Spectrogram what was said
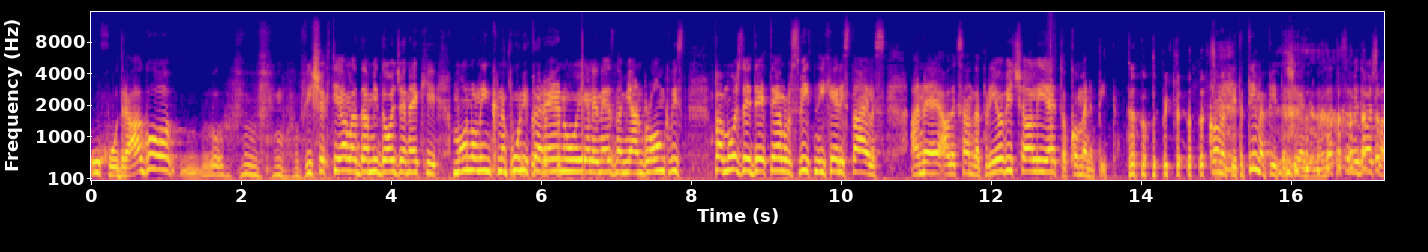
uhu drago, više htjela da mi dođe neki monolink na puni arenu ili ne znam Jan Blomqvist, pa možda i Taylor Swift i Harry Styles, a ne Aleksandar Prijović, ali eto, ko mene pita. ko me pita? Ti me pitaš jedino, zato sam i došla,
